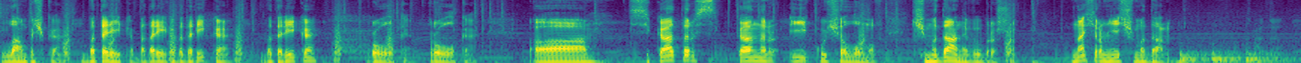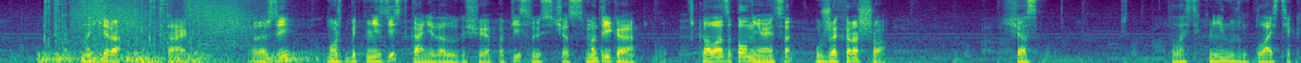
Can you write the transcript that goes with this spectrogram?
Лампочка. Батарейка, батарейка, батарейка. Батарейка. Проволока, проволока. А, секатор, сканер и куча ломов. Чемоданы выброшу. Нахер мне чемодан? Нахера? Так, подожди. Может быть мне здесь ткани дадут еще? Я пописываю сейчас. Смотри-ка, шкала заполняется. Уже хорошо. Сейчас. Пластик. Мне не нужен пластик.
